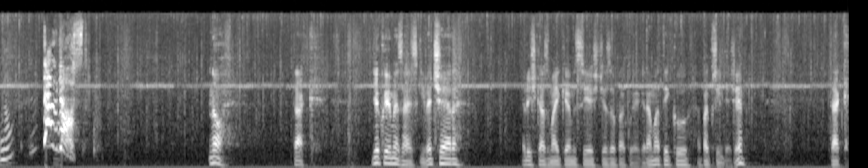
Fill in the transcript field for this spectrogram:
No, Tak dost! No, tak, děkujeme za hezký večer. Eliška s Majkem si ještě zopakuje gramatiku a pak přijde, že? Tak,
